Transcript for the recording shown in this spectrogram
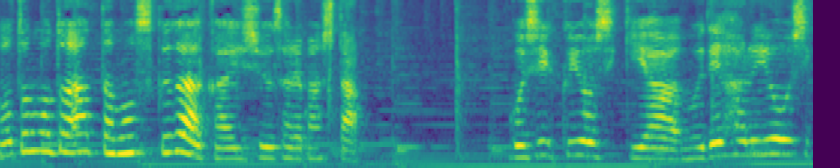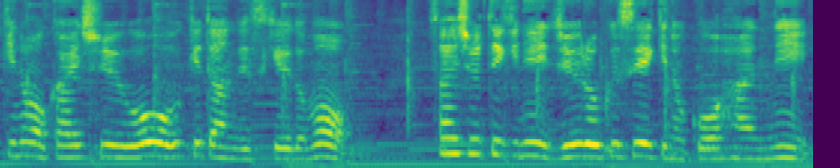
もともとあったモスクが改修されました。ゴシック様式やムデハル様式の改修を受けたんですけれども最終的に16世紀の後半に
